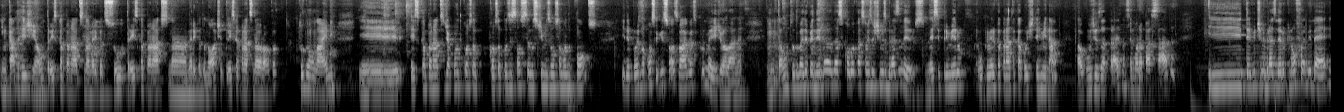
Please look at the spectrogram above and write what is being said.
em cada região, três campeonatos na América do Sul, três campeonatos na América do Norte, três campeonatos na Europa, tudo online. E esses campeonatos, de acordo com a sua, com a sua posição, os times vão somando pontos e depois vão conseguir suas vagas para o Major lá, né? Uhum. Então tudo vai depender da, das colocações dos times brasileiros. Nesse primeiro, o primeiro campeonato acabou de terminar alguns dias atrás, na semana passada, e teve um time brasileiro que não foi a MBR,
